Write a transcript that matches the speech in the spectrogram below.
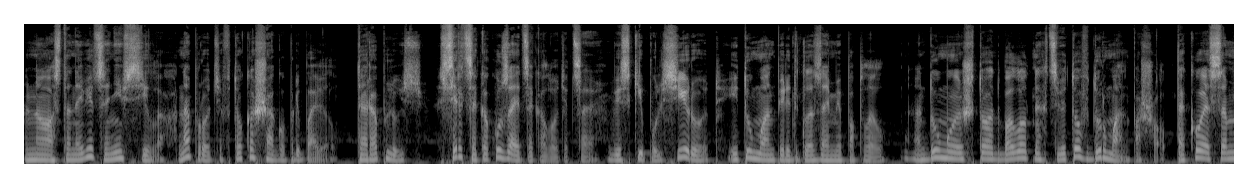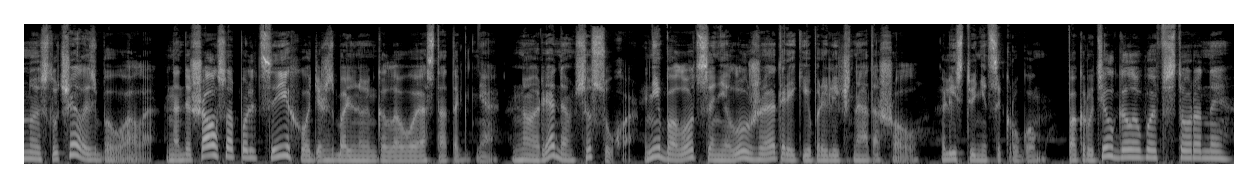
Но остановиться не в силах, напротив, только шагу прибавил. Тороплюсь. Сердце как у зайца колотится, виски пульсируют, и туман перед глазами поплыл. Думаю, что от болотных цветов дурман пошел. Такое со мной случалось бывало. Надышался пыльцы и ходишь с больной головой остаток дня. Но рядом все сухо. Ни болотца, ни лужи от реки прилично отошел. Лиственницы кругом. Покрутил головой в стороны,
